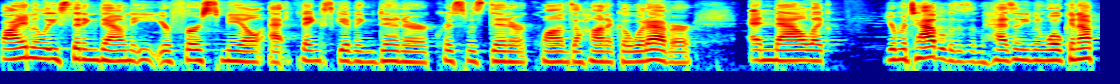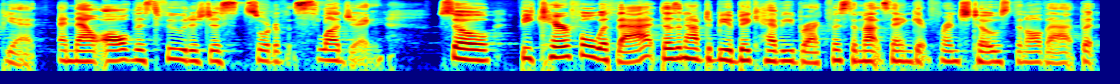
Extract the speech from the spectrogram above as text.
finally sitting down to eat your first meal at Thanksgiving dinner, Christmas dinner, Kwanzaa, Hanukkah, whatever. And now like your metabolism hasn't even woken up yet. And now all this food is just sort of sludging. So be careful with that. Doesn't have to be a big heavy breakfast. I'm not saying get French toast and all that, but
